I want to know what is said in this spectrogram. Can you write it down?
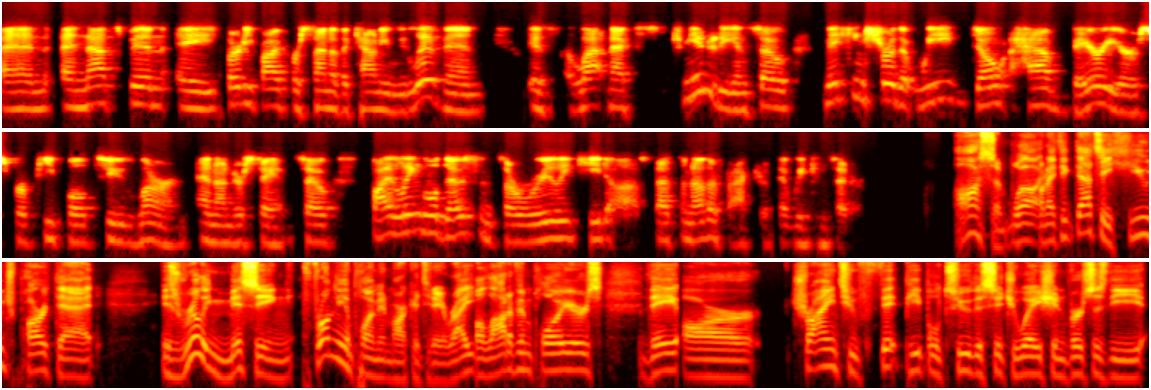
And, and that's been a 35% of the county we live in is a Latinx community. And so making sure that we don't have barriers for people to learn and understand. So bilingual docents are really key to us. That's another factor that we consider. Awesome. Well, and I think that's a huge part that is really missing from the employment market today, right? A lot of employers, they are trying to fit people to the situation versus the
